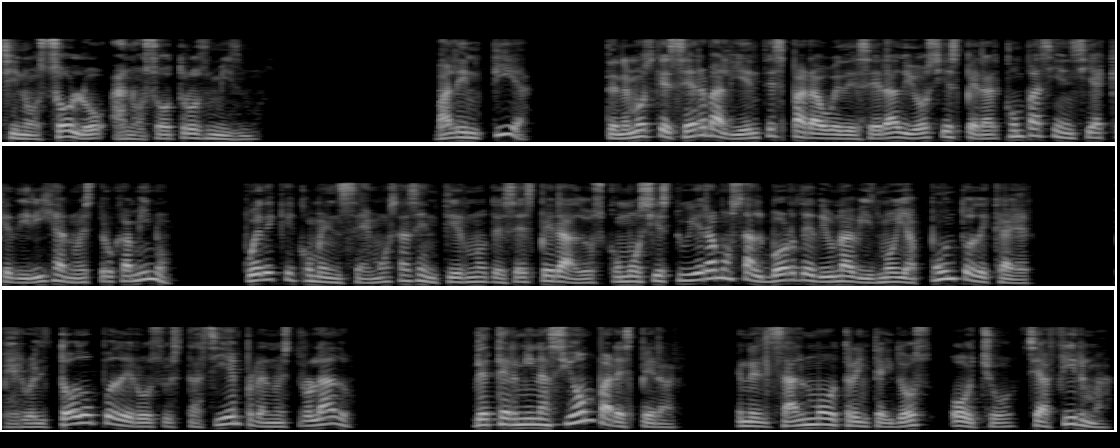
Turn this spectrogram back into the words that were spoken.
sino solo a nosotros mismos. Valentía. Tenemos que ser valientes para obedecer a Dios y esperar con paciencia que dirija nuestro camino. Puede que comencemos a sentirnos desesperados como si estuviéramos al borde de un abismo y a punto de caer, pero el Todopoderoso está siempre a nuestro lado. Determinación para esperar. En el Salmo 32, 8 se afirma,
